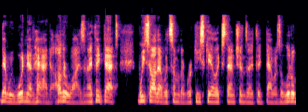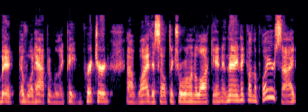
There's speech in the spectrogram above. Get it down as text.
that we wouldn't have had otherwise. And I think that's we saw that with some of the rookie scale extensions. I think that was a little bit of what happened with like Payton Pritchard, uh, why the Celtics were willing to lock in. And then I think on the player side,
